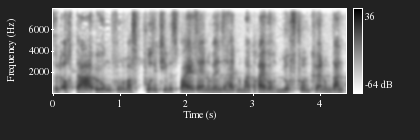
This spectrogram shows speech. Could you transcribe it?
wird auch da irgendwo was Positives bei sein. Und wenn sie halt nur mal drei Wochen Luft holen können, um dann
